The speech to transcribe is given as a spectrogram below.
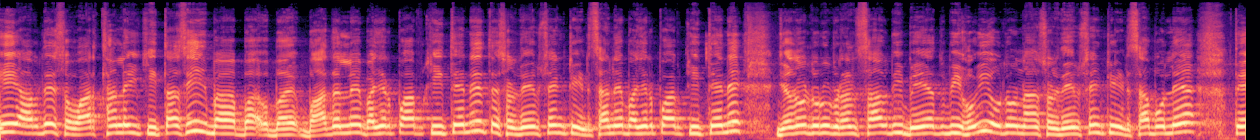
ਇਹ ਆਪਦੇ ਸਵਾਰਥਾਂ ਲਈ ਕੀਤਾ ਸੀ ਬਾਦਲ ਨੇ ਵਜਰਪਾਪ ਕੀਤੇ ਨੇ ਤੇ ਸੁਖਦੇਵ ਸਿੰਘ ਢੀਂਡਸਾ ਨੇ ਵਜਰਪਾਪ ਕੀਤੇ ਨੇ। ਜਦੋਂ ਗੁਰੂ ਗ੍ਰੰਥ ਸਾਹਿਬ ਦੀ ਬੇਅਦਬੀ ਹੋਈ, ਉਦੋਂ ਨਾ ਸੁਖਦੇਵ ਸਿੰਘ ਢੀਂਡਸਾ ਬੋਲਿਆ ਤੇ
